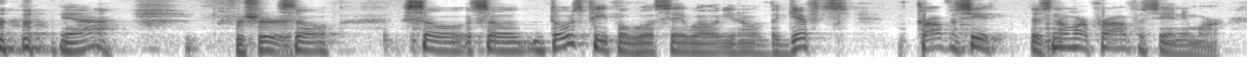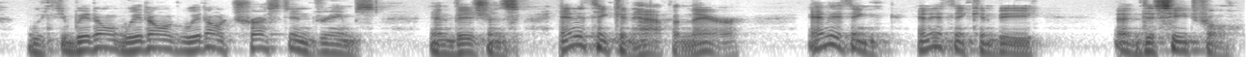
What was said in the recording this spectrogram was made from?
yeah. For sure. So, so, so those people will say, well, you know, the gifts, prophecy. There's no more prophecy anymore. We, we don't, we don't, we don't trust in dreams and visions. Anything can happen there. Anything, anything can be uh, deceitful.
